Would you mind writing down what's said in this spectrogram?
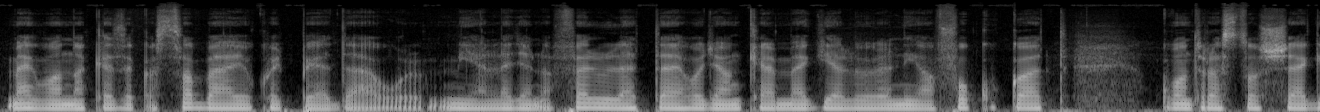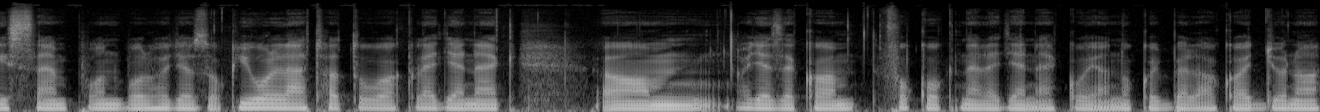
megvannak ezek a szabályok, hogy például milyen legyen a felülete, hogyan kell megjelölni a fokokat, kontrasztossági szempontból, hogy azok jól láthatóak legyenek, um, hogy ezek a fokok ne legyenek olyanok, hogy beleakadjon a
